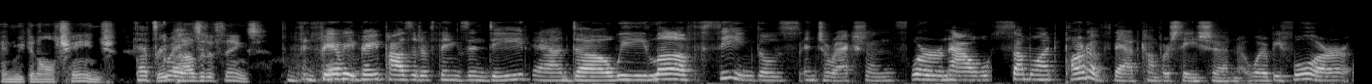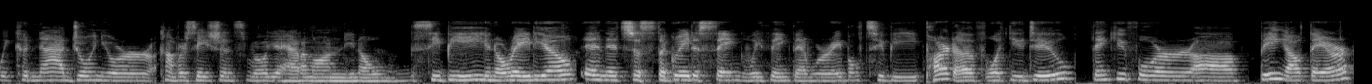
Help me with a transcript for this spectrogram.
and we can all change. That's Very great. positive things. Very, very positive things indeed. And uh, we love seeing those interactions. We're now somewhat part of that conversation, where before we could not join your conversations while you had them on, you know, CB, you know, radio. And it's just the greatest thing we think that we're able to be part of what you do. Thank you for uh, being out there.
